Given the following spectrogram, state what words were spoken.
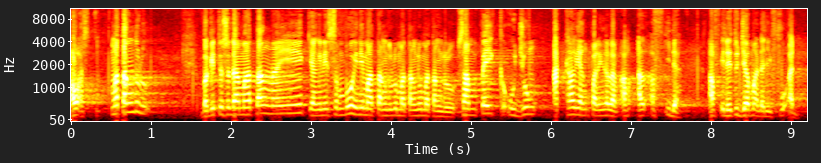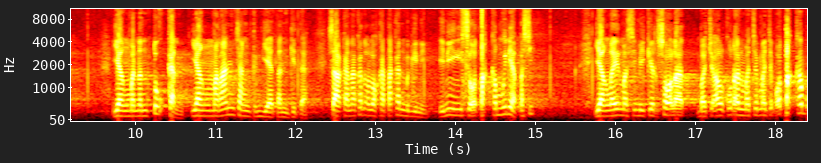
Awas, matang dulu. Begitu sudah matang naik, yang ini sembuh, ini matang dulu, matang dulu, matang dulu. Sampai ke ujung akal yang paling dalam, al-afidah. Afidah itu jamak dari fuad. Yang menentukan, yang merancang kegiatan kita. Seakan-akan Allah katakan begini, ini isi otak kamu ini apa sih? Yang lain masih mikir sholat, baca Al-Quran, macam-macam. Otak kamu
